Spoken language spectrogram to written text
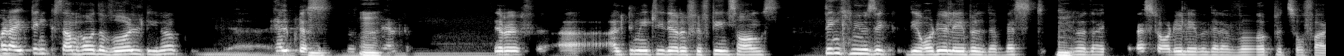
But I think somehow the world, you know, uh, helped us. Mm. There were uh, ultimately there were 15 songs. Think Music, the audio label, the best, Mm. you know, the best audio label that I've worked with so far.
